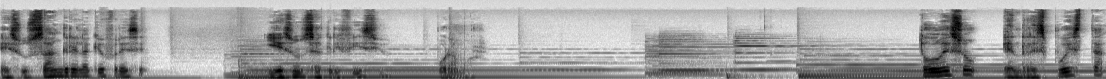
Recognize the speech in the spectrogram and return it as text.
es su sangre la que ofrece y es un sacrificio por amor. Todo eso en respuesta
